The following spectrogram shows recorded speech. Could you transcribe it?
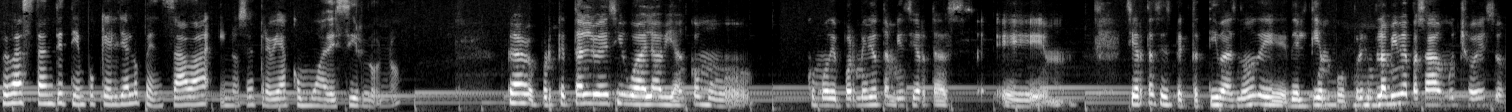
fue bastante tiempo que él ya lo pensaba y no se atrevía como a decirlo, ¿no? Claro, porque tal vez igual había como, como de por medio también ciertas, eh, ciertas expectativas, ¿no? De, del tiempo. Por ejemplo, a mí me pasaba mucho eso,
